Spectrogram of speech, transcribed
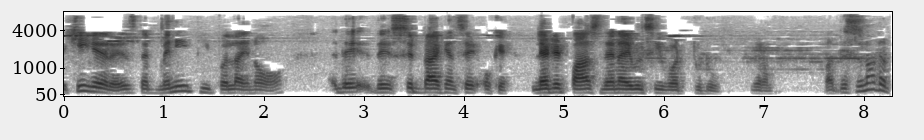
The key here is that many people I know, they they sit back and say, okay, let it pass, then I will see what to do. You know, but this is not a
